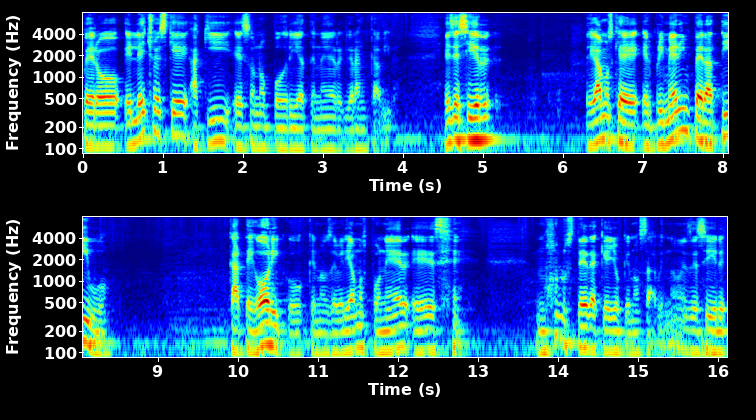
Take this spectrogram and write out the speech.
Pero el hecho es que aquí eso no podría tener gran cabida. Es decir, digamos que el primer imperativo categórico que nos deberíamos poner es no usted aquello que no sabe, ¿no? Es decir,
